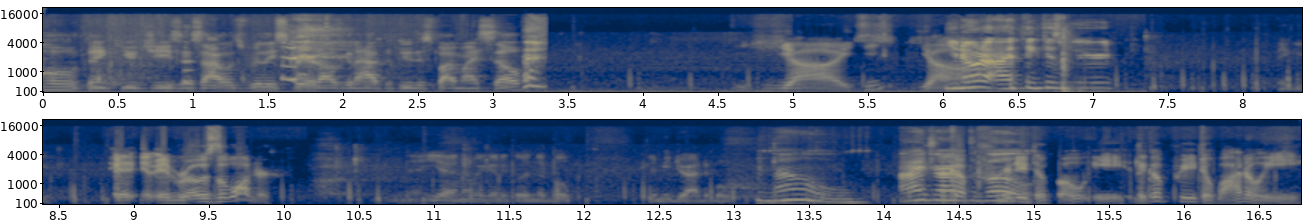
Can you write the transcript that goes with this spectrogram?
Oh, thank you, Jesus. I was really scared I was gonna have to do this by myself. Yeah, yeah. you know what I think is weird? Thank you. It, it, it rose the water. Yeah, now we gotta go in the boat. Let me drive the boat. No. I drive Look drive how the pretty the boat is. Look how pretty the water is.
